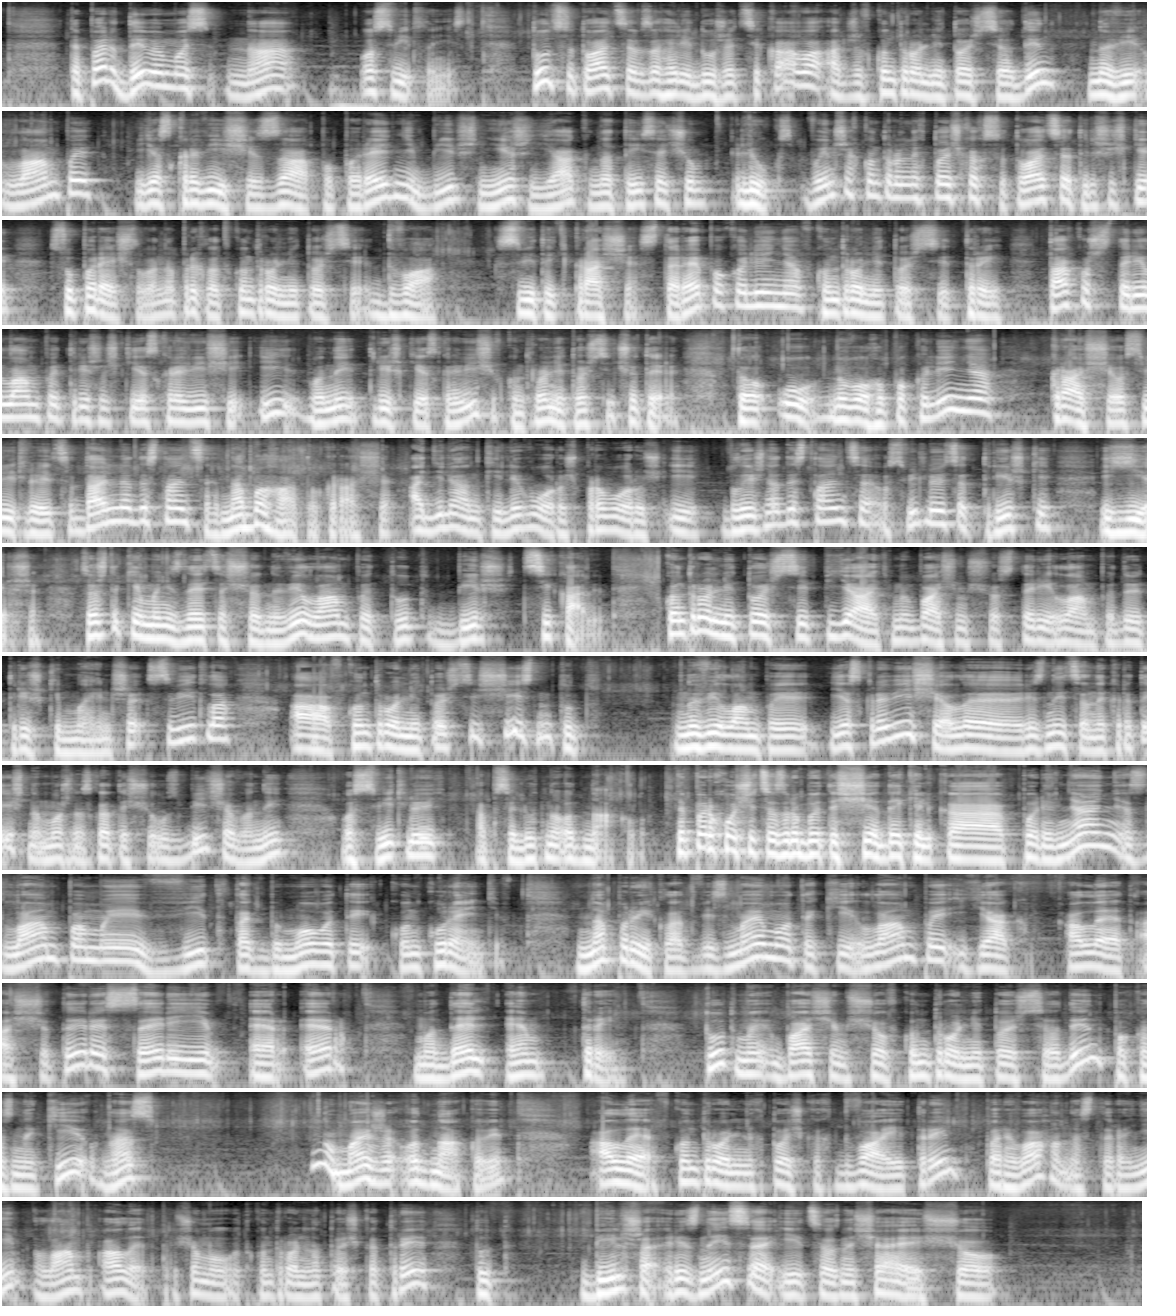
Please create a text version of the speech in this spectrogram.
Тепер дивимось на освітленість. Тут ситуація взагалі дуже цікава, адже в контрольній точці 1 нові лампи яскравіші за попередні більш ніж як на 1000 люкс. В інших контрольних точках ситуація трішечки суперечлива. Наприклад, в контрольній точці 2 світить краще старе покоління, в контрольній точці 3 також старі лампи трішечки яскравіші, і вони трішки яскравіші в контрольній точці 4. То у нового покоління краще освітлюється дальня дистанція, набагато краще. А ділянки ліворуч, праворуч і ближня дистанція освітлюються трішки гірше. Все ж таки, мені здається, що нові лампи тут більш цікаві. В контрольній точці 5 ми бачимо, що старі лампи дають трішки менше світла, а в контрольній точці 6 ну тут. Нові лампи яскравіші, але різниця не критична. Можна сказати, що узбіччя вони освітлюють абсолютно однаково. Тепер хочеться зробити ще декілька порівнянь з лампами від, так би мовити, конкурентів. Наприклад, візьмемо такі лампи, як OLED H4 серії RR модель M3. Тут ми бачимо, що в контрольній точці 1 показники у нас ну, майже однакові. Але в контрольних точках 2 і 3 перевага на стороні ламп OLED. Причому от контрольна точка 3 тут більша різниця, і це означає, що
